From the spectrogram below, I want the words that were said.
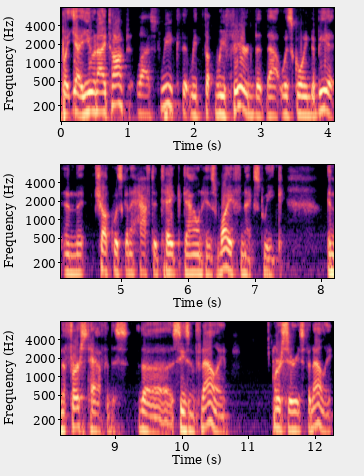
But yeah, you and I talked last week that we th- we feared that that was going to be it, and that Chuck was going to have to take down his wife next week in the first half of this the season finale or series finale.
